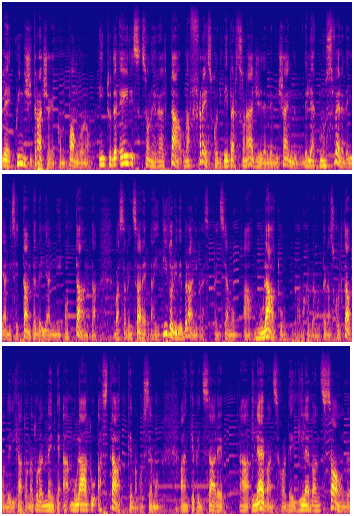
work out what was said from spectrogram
Le 15 tracce che compongono Into the 80s sono in realtà un affresco dei personaggi, delle vicende, delle atmosfere degli anni 70 e degli anni 80. Basta pensare ai titoli dei brani, pensiamo a Mulatu, brano che abbiamo appena ascoltato, dedicato naturalmente a Mulatu a Statke, ma possiamo anche pensare a Gil Evans con The Gil Evans Song,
